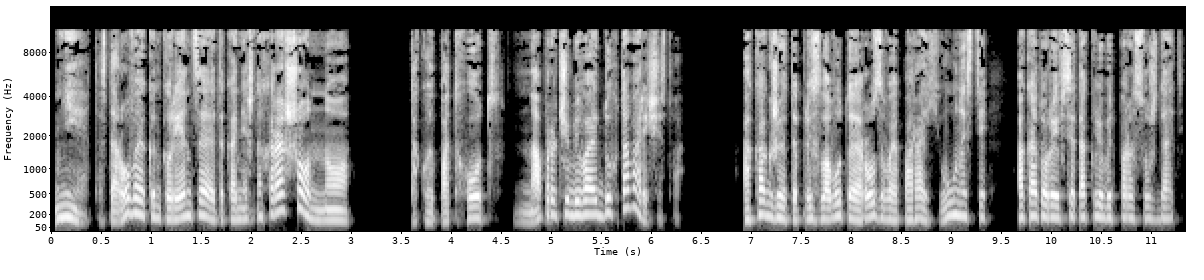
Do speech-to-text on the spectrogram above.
Нет, здоровая конкуренция — это, конечно, хорошо, но такой подход напрочь убивает дух товарищества. А как же эта пресловутая розовая пора юности, о которой все так любят порассуждать?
